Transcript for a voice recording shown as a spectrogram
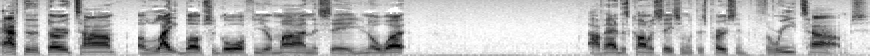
After the third time, a light bulb should go off in your mind and say, you know what? I've had this conversation with this person three times,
